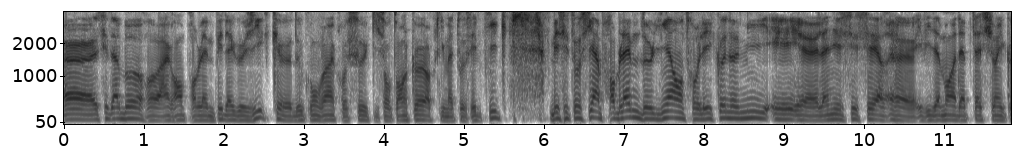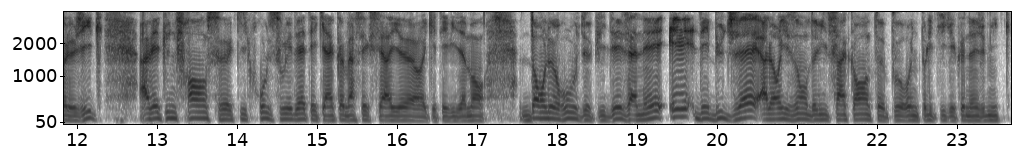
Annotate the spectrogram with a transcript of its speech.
euh, c'est d'abord un grand problème pédagogique euh, de convaincre ceux qui sont encore climato-sceptiques, mais c'est aussi un problème de lien entre l'économie et euh, la nécessaire, euh, évidemment, adaptation écologique, avec une France euh, qui croule sous les dettes et qui a un commerce extérieur qui est évidemment dans le rouge depuis des années, et des budgets à l'horizon 2050 pour une politique économique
